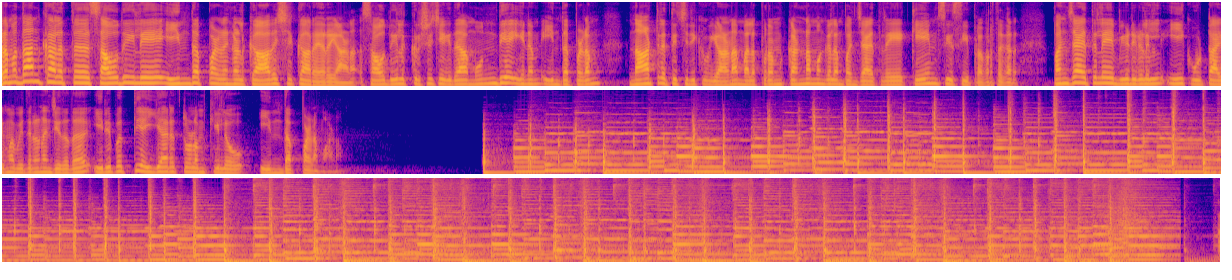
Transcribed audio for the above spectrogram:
റമദാൻ കാലത്ത് സൗദിയിലെ ഈന്തപ്പഴങ്ങൾക്ക് ആവശ്യക്കാർ ഏറെയാണ് സൗദിയിൽ കൃഷി ചെയ്ത മുന്തിയ ഇനം ഈന്തപ്പഴം നാട്ടിലെത്തിച്ചിരിക്കുകയാണ് മലപ്പുറം കണ്ണമംഗലം പഞ്ചായത്തിലെ കെ എം സി സി പ്രവർത്തകർ. പഞ്ചായത്തിലെ വീടുകളിൽ ഈ കൂട്ടായ്മ വിതരണം ചെയ്തത് ഇരുപത്തി അയ്യായിരത്തോളം കിലോ ഈന്തപ്പഴമാണ്.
